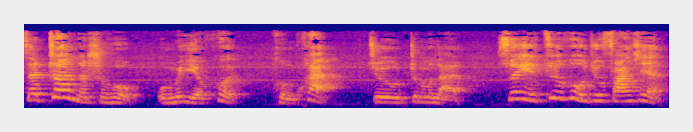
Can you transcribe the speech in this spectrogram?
在赚的时候，我们也会很快就这么来，所以最后就发现。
